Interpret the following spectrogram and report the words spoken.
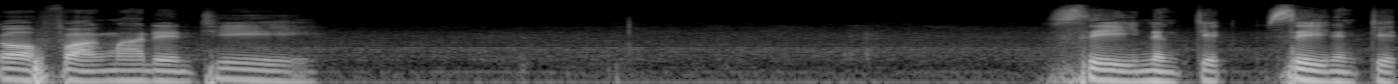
ก็ฝากมาเด่นที่สี่หนึ่งเจ็ดสี่หนึ่งเจ็ด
